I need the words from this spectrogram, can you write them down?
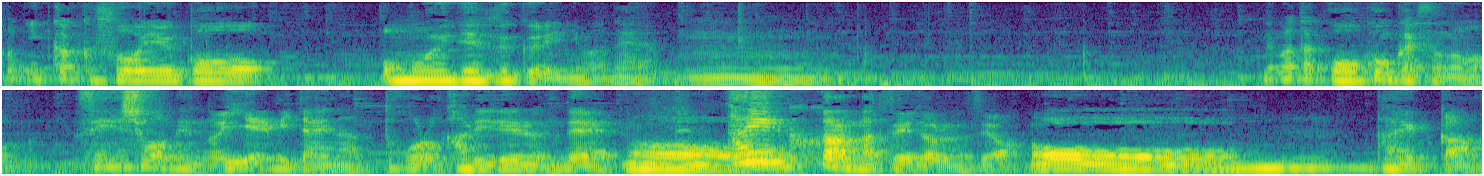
とにかくそういうこう思い出作りにはね。うんでまたこう今回その青少年の家みたいなところ借りれるんで体育館がついてるんですよ。体育館。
